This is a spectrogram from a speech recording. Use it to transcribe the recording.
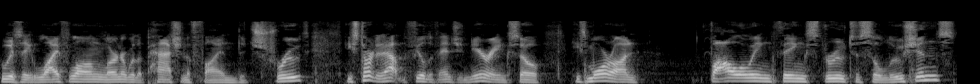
who is a lifelong learner with a passion to find the truth. He started out in the field of engineering, so he's more on following things through to solutions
